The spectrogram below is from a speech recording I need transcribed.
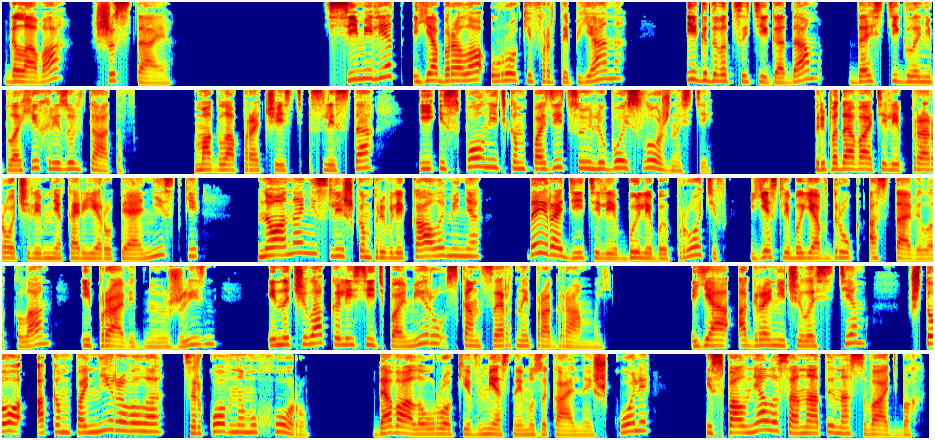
Глава шестая. С семи лет я брала уроки фортепиано и к двадцати годам достигла неплохих результатов. Могла прочесть с листа и исполнить композицию любой сложности. Преподаватели пророчили мне карьеру пианистки, но она не слишком привлекала меня, да и родители были бы против, если бы я вдруг оставила клан и праведную жизнь и начала колесить по миру с концертной программой. Я ограничилась тем, что аккомпанировала церковному хору, давала уроки в местной музыкальной школе, исполняла сонаты на свадьбах.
